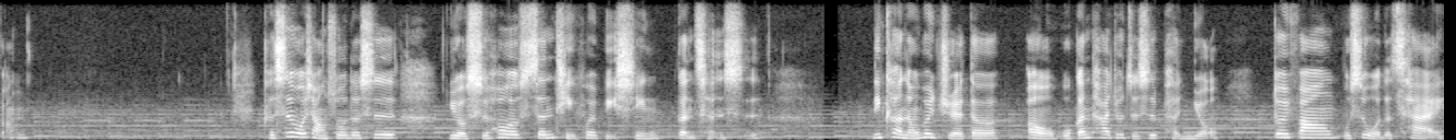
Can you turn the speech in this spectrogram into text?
方。可是我想说的是，有时候身体会比心更诚实。你可能会觉得，哦，我跟他就只是朋友，对方不是我的菜，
